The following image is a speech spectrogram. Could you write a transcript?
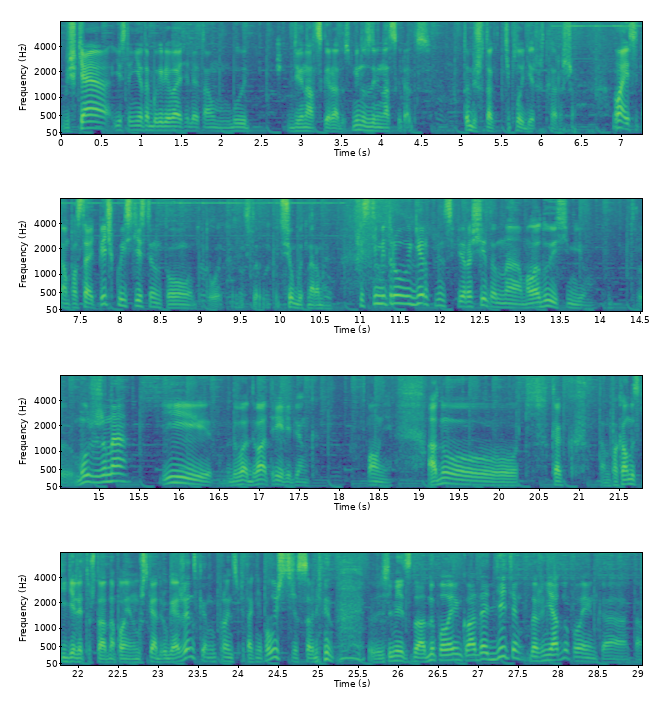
в Ишке, если нет обогревателя, там будет 12 градусов, минус 12 градусов. То бишь, вот так тепло держит хорошо. Ну, а если там поставить печку, естественно, то, то, то, то все будет нормально. Шестиметровый гер, в принципе, рассчитан на молодую семью. Э, муж, жена и два-три ребенка. Вполне. Одну, как там по-калмыцки делят то, что одна половина мужская, другая женская. Ну, в принципе, так не получится сейчас современно. Имеется в виду одну половинку отдать детям, даже не одну половинку, а там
